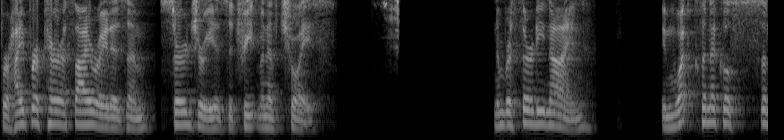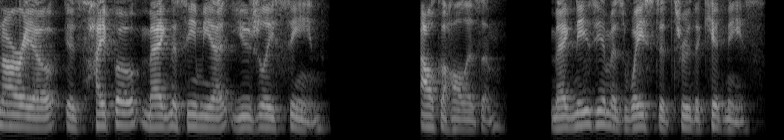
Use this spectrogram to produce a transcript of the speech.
For hyperparathyroidism, surgery is the treatment of choice. Number 39. In what clinical scenario is hypomagnesemia usually seen? Alcoholism. Magnesium is wasted through the kidneys.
